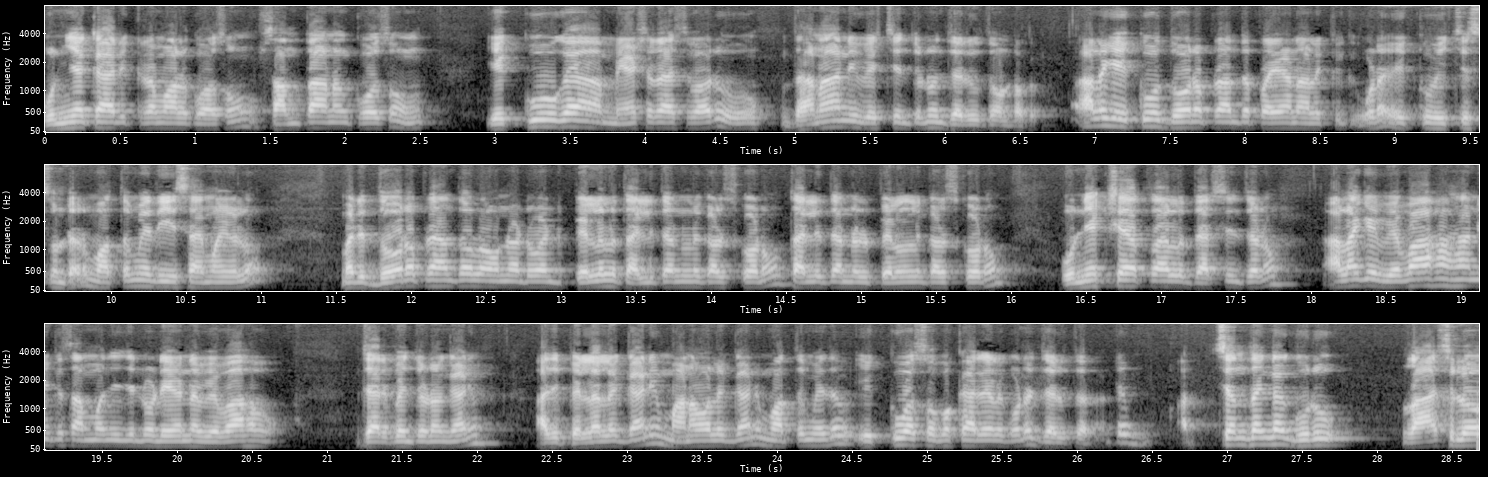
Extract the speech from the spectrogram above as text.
పుణ్య కార్యక్రమాల కోసం సంతానం కోసం ఎక్కువగా మేషరాశి వారు ధనాన్ని వెచ్చించడం జరుగుతూ ఉంటుంది. అలాగే ఎక్కువ దూర ప్రాంత ప్రయాణాలకి కూడా ఎక్కువ ఇచ్చిస్తుంటారు మొత్తం మీద ఈ సమయంలో మరి దూర ప్రాంతంలో ఉన్నటువంటి పిల్లలు తల్లిదండ్రులను కలుసుకోవడం తల్లిదండ్రులు పిల్లల్ని కలుసుకోవడం పుణ్యక్షేత్రాలు దర్శించడం అలాగే వివాహానికి సంబంధించినటువంటి ఏమైనా వివాహం జరిపించడం కానీ అది పిల్లలకు కానీ మనవలకు కానీ మొత్తం మీద ఎక్కువ శుభకార్యాలు కూడా జరుగుతారు అంటే అత్యంతంగా గురు రాశిలో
